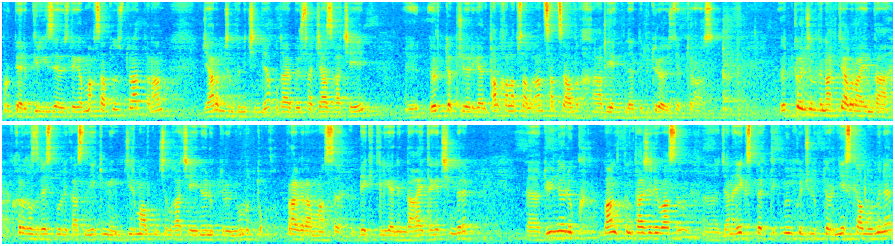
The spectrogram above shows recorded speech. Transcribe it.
куруп берип киргизебиз деген максатыбыз турат анан жарым жылдын ичинде кудай буюрса жазга чейин өрттөп жиберген талкалап салган социалдык объектилерди бүтүрөбүз деп турабыз өткөн жылдын октябрь айында кыргыз республикасынын эки миң жыйырма алтынчы жылга чейин өнүктүрүүнүн улуттук программасы бекитилгенин дагы айта кетишим керек дүйнөлүк банктын тажрыйбасын жана эксперттик мүмкүнчүлүктөрүн эске алуу менен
